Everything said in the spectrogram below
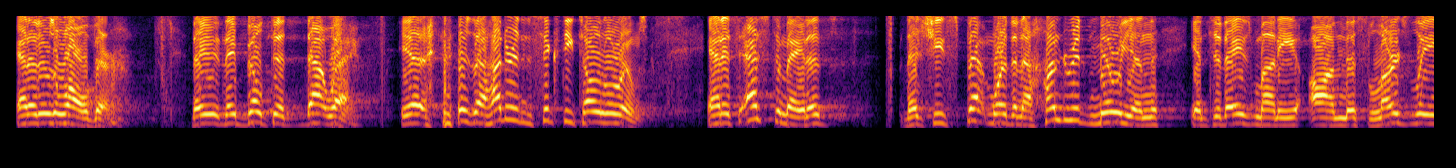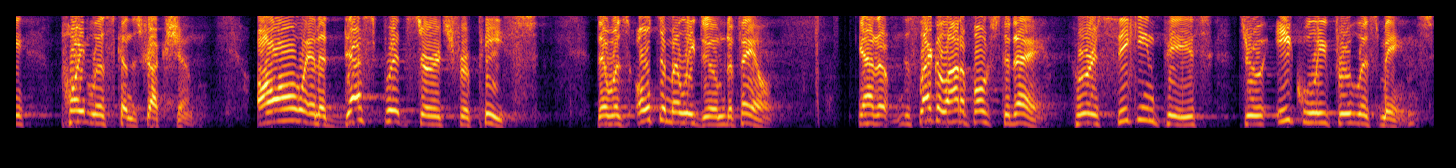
and there's a wall there. They, they built it that way. It, there's 160 total rooms. And it's estimated that she spent more than 100 million in today's money on this largely pointless construction all in a desperate search for peace that was ultimately doomed to fail. Yeah, just like a lot of folks today who are seeking peace through equally fruitless means.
